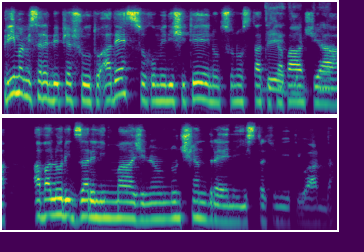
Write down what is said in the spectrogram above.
Prima mi sarebbe piaciuto, adesso come dici te non sono stati Vedi, capaci eh, a, a valorizzare l'immagine, non, non ci andrei negli Stati Uniti, guarda.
